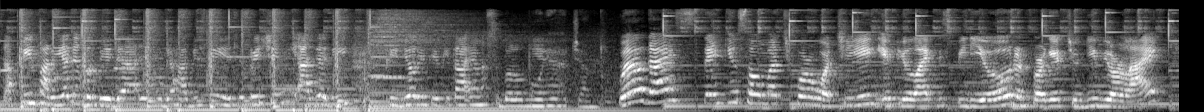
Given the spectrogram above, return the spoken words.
tapi varian yang berbeda yang udah habis nih Si ini ada di video review kita yang sebelumnya. Iya, well guys, thank you so much for watching. If you like this video, don't forget to give your like.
